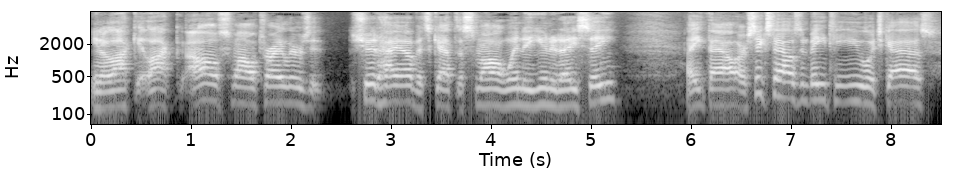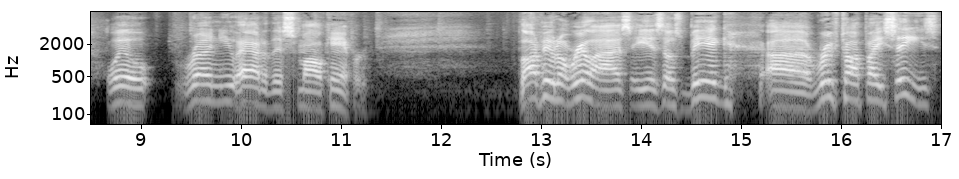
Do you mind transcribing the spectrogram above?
you know, like like all small trailers, it should have. It's got the small window unit AC, 8,000 or 6,000 BTU, which guys will run you out of this small camper. A lot of people don't realize is those big uh, rooftop ACs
